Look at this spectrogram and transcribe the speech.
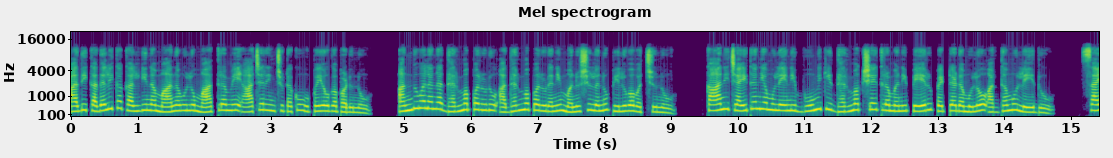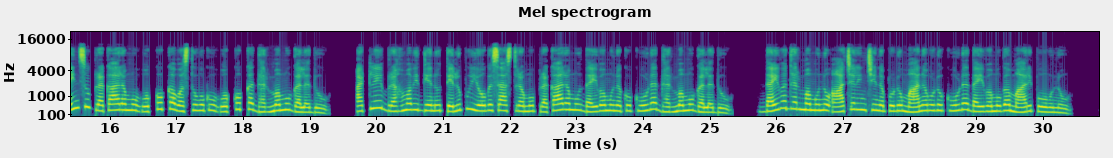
అది కదలిక కల్గిన మానవులు మాత్రమే ఆచరించుటకు ఉపయోగపడును. అందువలన ధర్మపరుడు అధర్మపరుడని మనుషులను పిలువవచ్చును. కాని చైతన్యములేని భూమికి ధర్మక్షేత్రమని పేరు పెట్టడములో అర్థము లేదు. సైన్సు ప్రకారము ఒక్కొక్క వస్తువుకు ఒక్కొక్క ధర్మము గలదు. అట్లే బ్రహ్మవిద్యను తెలుపు యోగశాస్త్రము ప్రకారము దైవమునకు కూడా ధర్మము గలదు. దైవధర్మమును ఆచరించినప్పుడు మానవుడు కూడా దైవముగా మారిపోవును.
